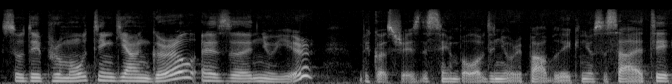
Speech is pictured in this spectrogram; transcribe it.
So they promoting young girl as a new year because she is the symbol of the new republic, new society.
